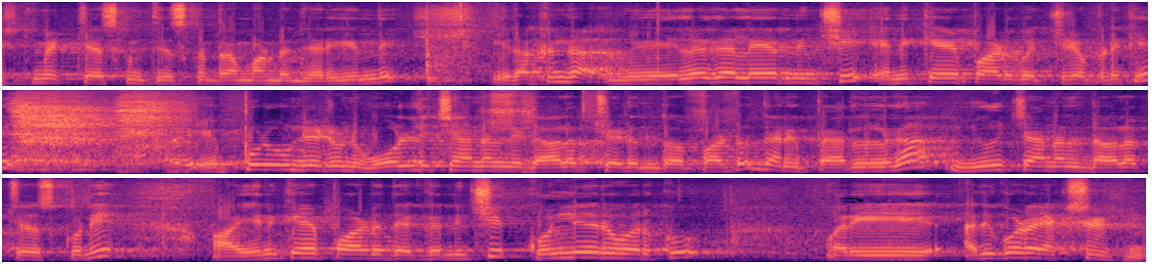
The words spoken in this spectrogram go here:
ఎస్టిమేట్ చేసుకుని తీసుకుని రమ్మడం జరిగింది. ఈ రకంగా వెలగలేరు నుంచి ఎనికేపాడుకు వచ్చేటప్పటికి ఎప్పుడు ఉండేటువంటి ఓల్డ్ ఛానల్ని డెవలప్ చేయడంతో పాటు దానికి ప్యారలల్గా న్యూ ఛానల్ డెవలప్ చేసుకుని ఆ ఎనికేపాడు దగ్గర నుంచి కొల్లేరు వరకు మరి అది కూడా ఎక్స్టెన్షన్.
